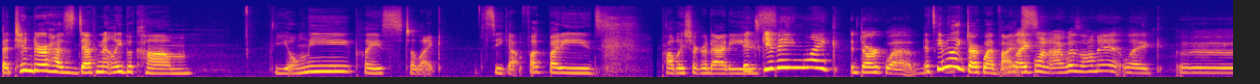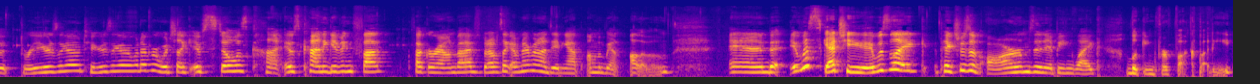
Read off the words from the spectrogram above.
but Tinder has definitely become the only place to like seek out fuck buddies, probably sugar daddies. It's giving like dark web. it's giving like dark web vibes. like when I was on it like uh three years ago, two years ago or whatever, which like it still was kind it was kind of giving fuck fuck around vibes, but I was like I've never been on a dating app. I'm gonna be on all of them. And it was sketchy. It was like pictures of arms and it being like looking for fuck buddy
